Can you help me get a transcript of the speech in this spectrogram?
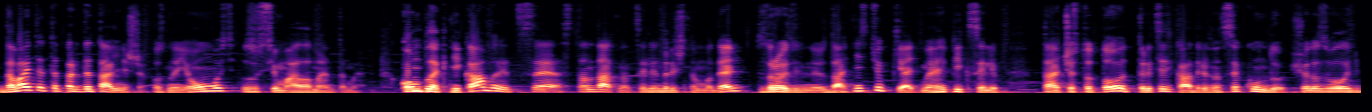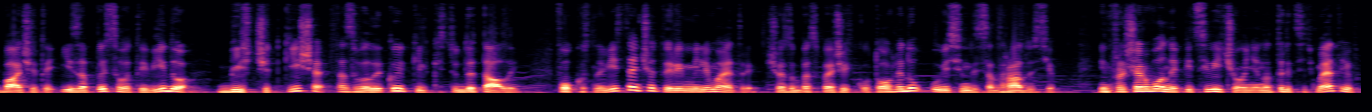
Давайте тепер детальніше ознайомимось з усіма елементами. Комплектні камери це стандартна циліндрична модель з роздільною здатністю 5 мегапікселів та частотою 30 кадрів на секунду, що дозволить бачити і записувати відео більш чіткіше та з великою кількістю деталей. Фокусна відстань 4 мм, що забезпечить кут огляду у 80 градусів. Інфрачервоне підсвічування на 30 метрів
